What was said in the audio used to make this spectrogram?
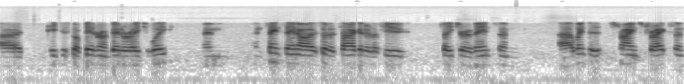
uh, he just got better and better each week. And and since then, I sort of targeted a few feature events and uh, went to strange tracks and,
